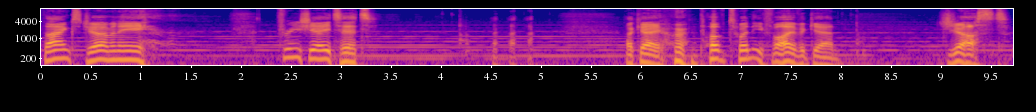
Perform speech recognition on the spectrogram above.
Thanks, Germany! Appreciate it. okay, we're above 25 again. Just.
